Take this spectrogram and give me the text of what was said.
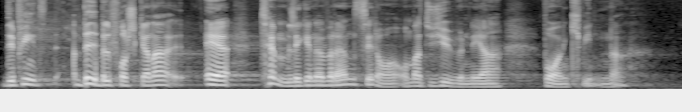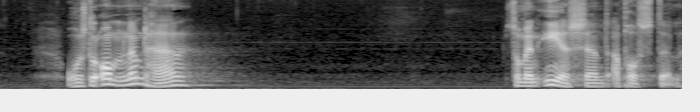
Det finns, bibelforskarna är tämligen överens idag om att Junia var en kvinna. Och hon står omnämnd här som en erkänd apostel.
